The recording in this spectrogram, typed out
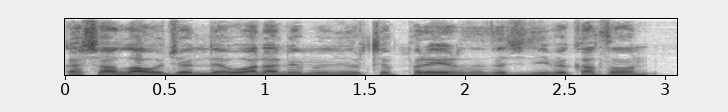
Ngase Allahu xhelle ue ala në mënyrë të prerë dhe decidive ka thonë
